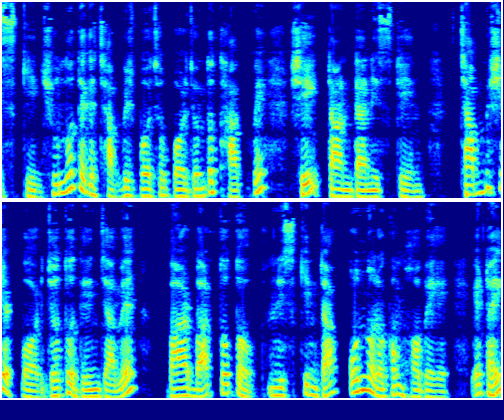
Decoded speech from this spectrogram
স্কিন ষোলো থেকে ছাব্বিশ বছর পর্যন্ত থাকবে সেই টান টান স্কিন ছাব্বিশের পর যত দিন যাবে বারবার তত স্কিনটা অন্যরকম হবে, এটাই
